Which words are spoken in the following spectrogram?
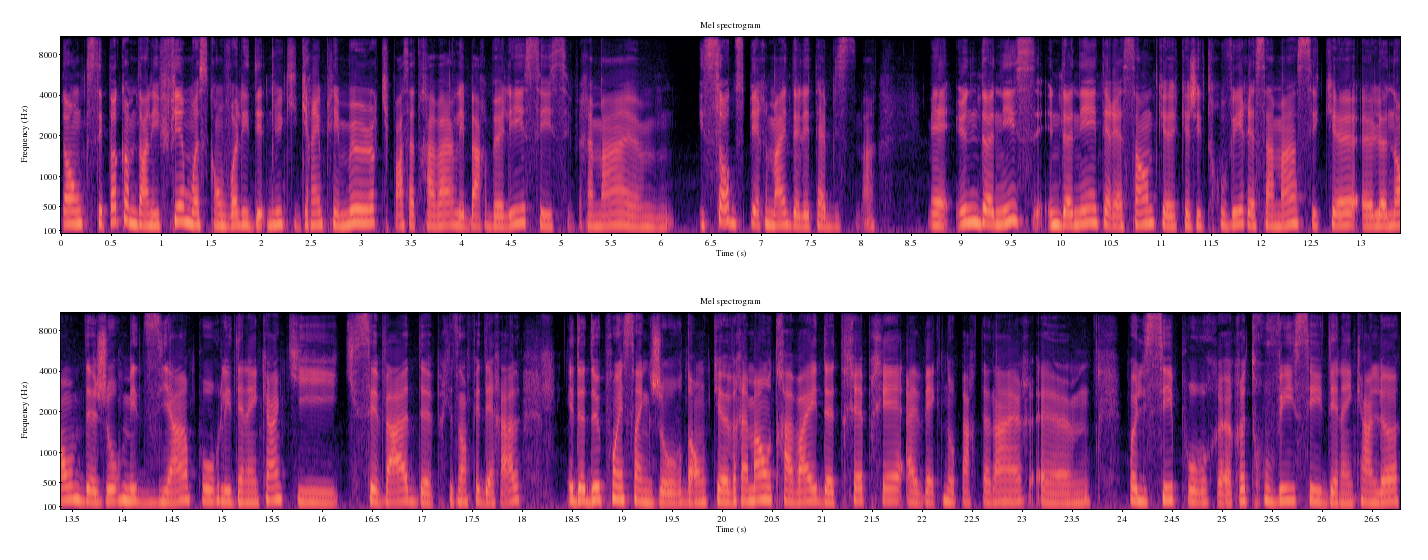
Donc, c'est pas comme dans les films où est-ce qu'on voit les détenus qui grimpent les murs, qui passent à travers les barbelés. C'est, c'est vraiment... euh, ils sortent du périmètre de l'établissement. Mais une donnée, une donnée intéressante que, que j'ai trouvée récemment, c'est que euh, le nombre de jours médians pour les délinquants qui, qui s'évadent de prison fédérale est de 2,5 jours. Donc, euh, vraiment, on travaille de très près avec nos partenaires euh, policiers pour euh, retrouver ces délinquants-là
